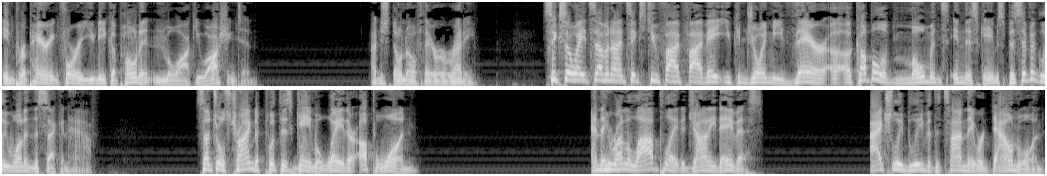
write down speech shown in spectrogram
in preparing for a unique opponent in Milwaukee, Washington. I just don't know if they were ready. 608 796 2558. You can join me there. A, a couple of moments in this game, specifically one in the second half. Central's trying to put this game away. They're up one and they run a lob play to Johnny Davis. I actually believe at the time they were down one.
